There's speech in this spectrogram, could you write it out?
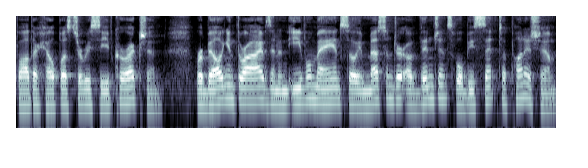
Father, help us to receive correction. Rebellion thrives in an evil man, so a messenger of vengeance will be sent to punish him.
